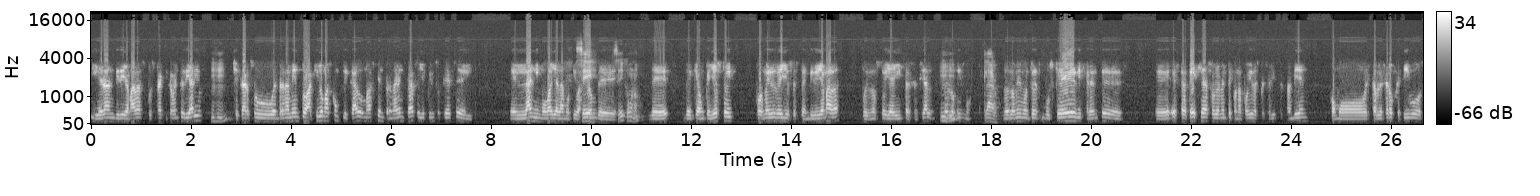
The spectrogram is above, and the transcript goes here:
y eran videollamadas pues prácticamente diario, uh -huh. checar su entrenamiento. Aquí lo más complicado, más que entrenar en casa, yo pienso que es el, el ánimo, vaya, la motivación sí, de, sí, ¿cómo no? de, de que aunque yo estoy por medio de ellos este, en videollamada, pues no estoy ahí presencial, no uh -huh. es lo mismo. Claro. No es lo mismo, entonces busqué diferentes eh, estrategias, obviamente con apoyo de especialistas también, como establecer objetivos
